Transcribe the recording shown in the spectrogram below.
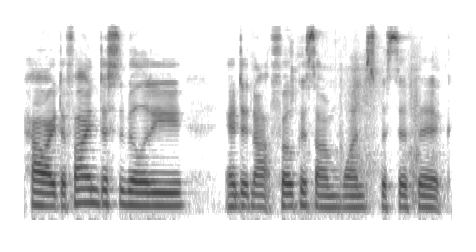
how I defined disability and did not focus on one specific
